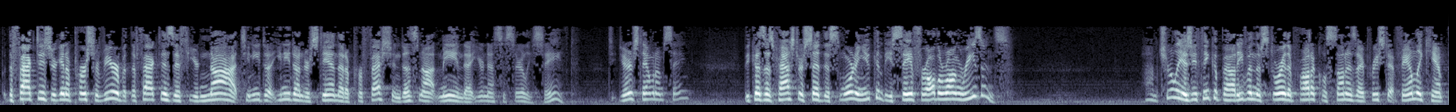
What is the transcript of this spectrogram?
But the fact is, you're going to persevere. But the fact is, if you're not, you need to, you need to understand that a profession does not mean that you're necessarily saved. Do you understand what I'm saying? Because as Pastor said this morning, you can be saved for all the wrong reasons. Um, truly, as you think about even the story of the prodigal son as I preached at family camp,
